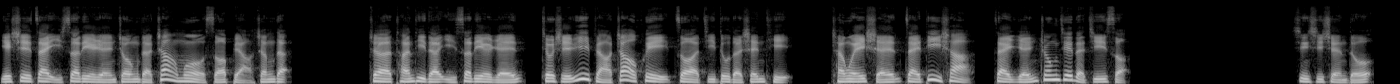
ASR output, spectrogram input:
也是在以色列人中的帐幕所表征的。这团体的以色列人就是预表召会做基督的身体，成为神在地上。在人中间的居所。信息选读，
